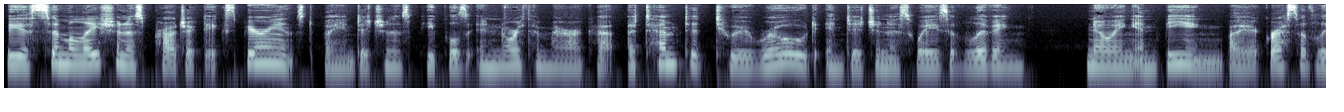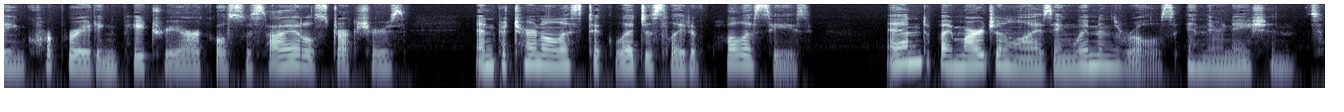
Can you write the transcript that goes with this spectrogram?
The assimilationist project experienced by Indigenous peoples in North America attempted to erode Indigenous ways of living, knowing, and being by aggressively incorporating patriarchal societal structures and paternalistic legislative policies, and by marginalizing women's roles in their nations.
